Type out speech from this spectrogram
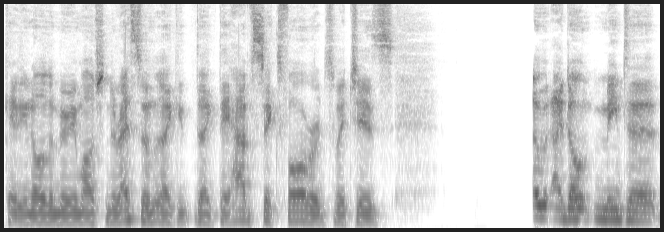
Katie Nolan, Miriam Walsh, and the rest of them. Like like they have six forwards, which is I don't mean to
